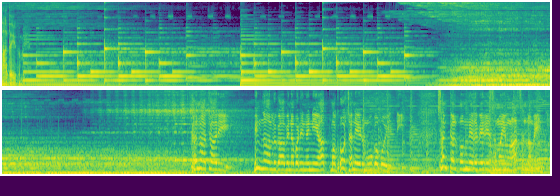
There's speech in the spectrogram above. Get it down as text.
ఆ దైవమే. ఘనాచారి ఇన్నాళ్ళుగా వినబడిన నీ ఆత్మఘోష నేడు మూగబోయింది సంకల్పం నెరవేరే సమయం ఆసన్నమైంది.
